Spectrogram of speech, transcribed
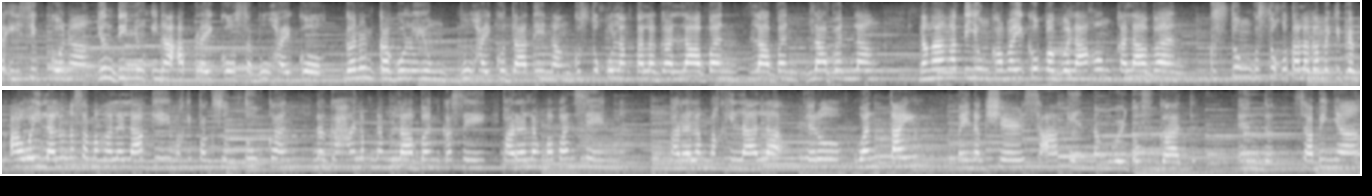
sa isip ko na yun din yung ina-apply ko sa buhay ko. Ganon kagulo yung buhay ko dati nang gusto ko lang talaga laban, laban, laban lang. Nangangati yung kamay ko pag wala akong kalaban. Gustong gusto ko talaga makipag-away lalo na sa mga lalaki, makipagsuntukan. Naghahanap ng laban kasi para lang mapansin, para lang makilala. Pero one time, may nag-share sa akin ng Word of God and sabi niya,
